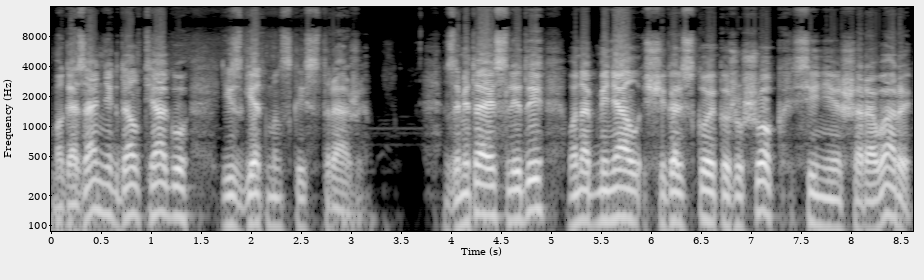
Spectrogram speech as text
магазинник дал тягу из гетманской стражи. Заметая следы, он обменял щегольской кожушок, синие шаровары,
